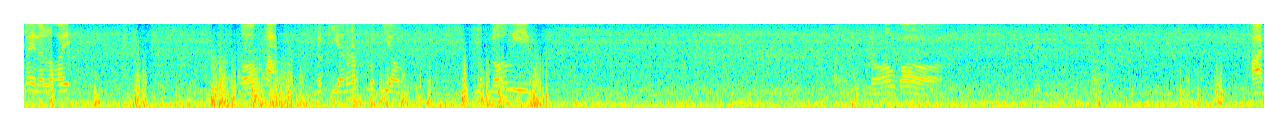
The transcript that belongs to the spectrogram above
ไล่ละร้อย สองพันรถเกียวนะครับรถเกียวลูกน้องอีกน้องก็พัน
